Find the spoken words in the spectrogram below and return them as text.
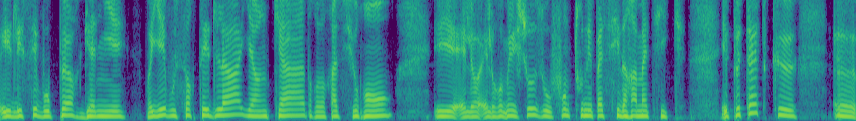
et laisser vos peurs gagner voyez, vous sortez de là, il y a un cadre rassurant et elle, elle remet les choses au fond. Tout n'est pas si dramatique. Et peut-être que euh,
